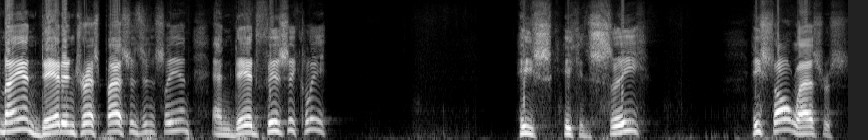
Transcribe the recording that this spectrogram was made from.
man, dead in trespasses and sin, and dead physically, he's, he can see? He saw Lazarus.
